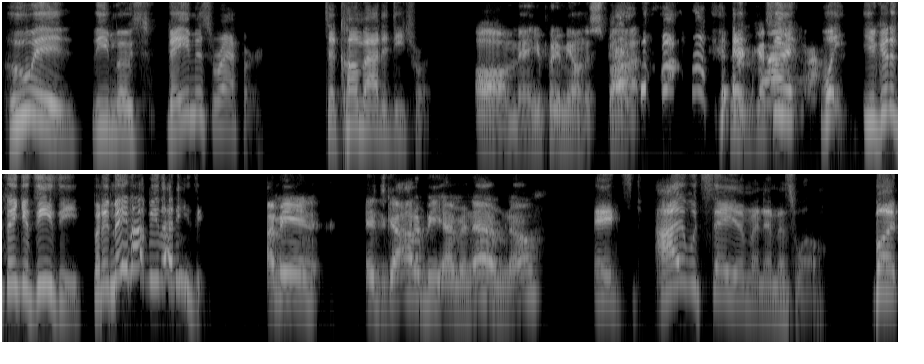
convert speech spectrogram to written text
who is the most famous rapper to come out of Detroit? Oh man, you're putting me on the spot. guy, see, wait, you're gonna think it's easy, but it may not be that easy. I mean, it's got to be Eminem, no? It's I would say Eminem as well, but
